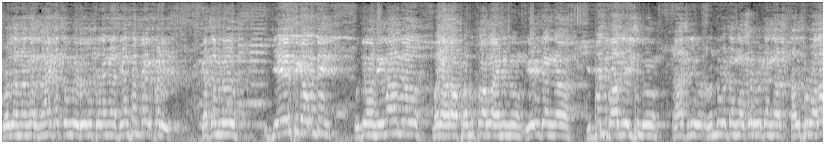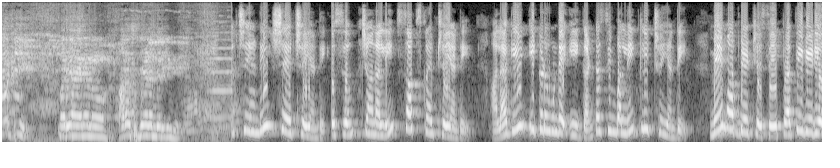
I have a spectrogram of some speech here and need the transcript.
కోదండం గారి నాయకత్వంలో ఈరోజు తెలంగాణ జనసమితి ఏర్పడి గతంలో జేఏసీగా ఉండి ఉద్యమ నిర్మాణంలో మరి ఆ ప్రభుత్వాలు ఆయనను ఏ విధంగా ఇబ్బంది పాలు చేసిందో రాత్రి రెండు గొట్టంగా ఒకటి గొట్టంగా తలుపులు అలవట్టి మరి ఆయనను అరెస్ట్ చేయడం జరిగింది. చేయండి షేర్ చేయండి. కోసం ఛానల్ని సబ్స్క్రైబ్ చేయండి. అలాగే ఇక్కడ ఉండే ఈ గంట సింబల్ని క్లిక్ చేయండి. మేము అప్డేట్ చేసే ప్రతి వీడియో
